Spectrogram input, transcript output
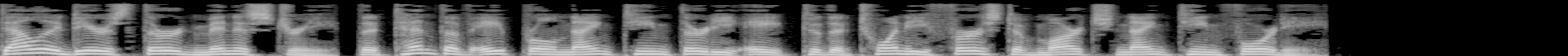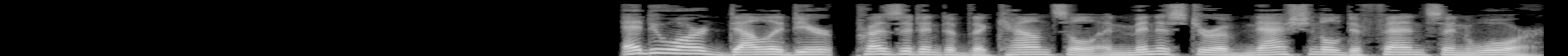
Daladier's Third Ministry, 10 April 1938 – to 21 March 1940 Édouard Daladier, President of the Council and Minister of National Defense and War.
